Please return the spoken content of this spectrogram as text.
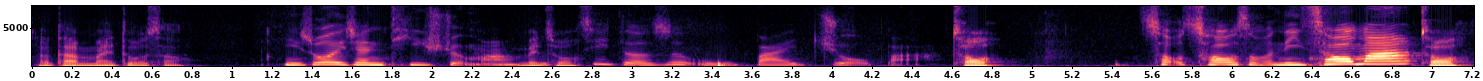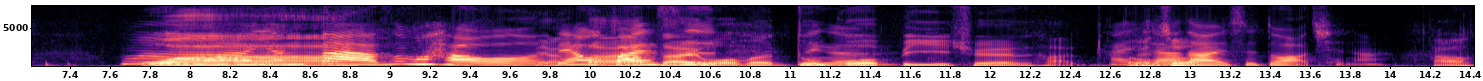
那它卖多少？你说一件 T 恤吗？没错记得是五百九吧。抽抽抽什么？你抽吗？抽，哇杨大这么好哦！等一下我发现带我们度过币圈寒看一。下到底是多少钱啊？好，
